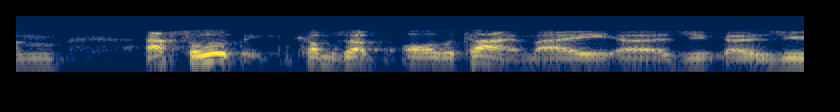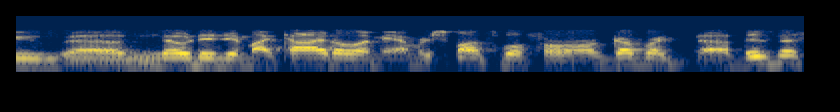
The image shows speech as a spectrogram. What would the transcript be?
um, Absolutely, comes up all the time. I, uh, as you as you uh, noted in my title, I mean I'm responsible for our government uh, business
